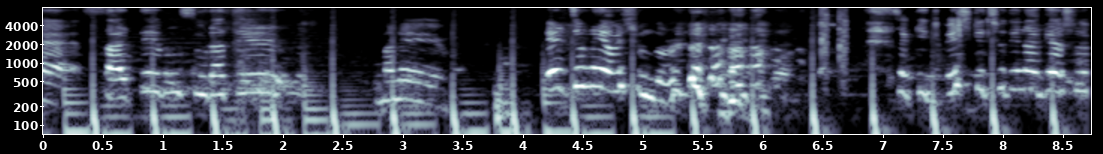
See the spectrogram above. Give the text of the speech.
হ্যাঁ সারতে এবং সুরাতের মানে সুন্দর। আচ্ছা কি বেশ কিছুদিন আগে আসলে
